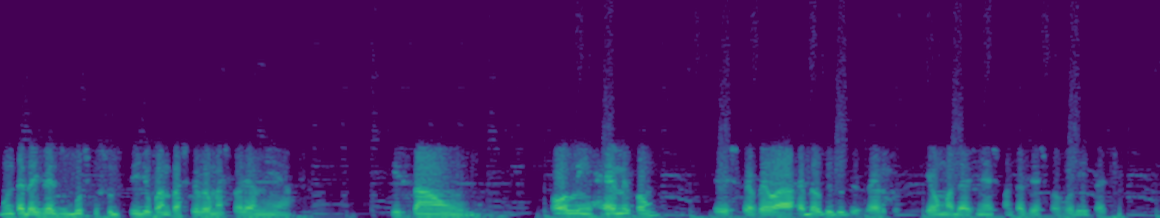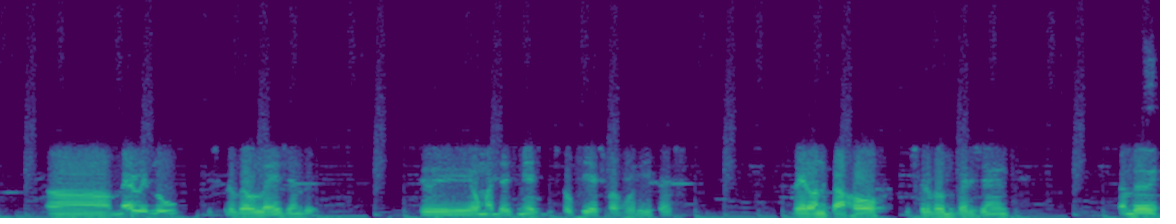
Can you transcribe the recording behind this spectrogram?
Muitas das vezes busco subsídio quando para escrever uma história minha. Que são Olin Hamilton, que escreveu A Rebelde do Deserto, que é uma das minhas fantasias favoritas. Uh, Mary Lou, que escreveu Legend, que é uma das minhas distopias favoritas. Veronica Hoff, que escreveu Divergente, também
